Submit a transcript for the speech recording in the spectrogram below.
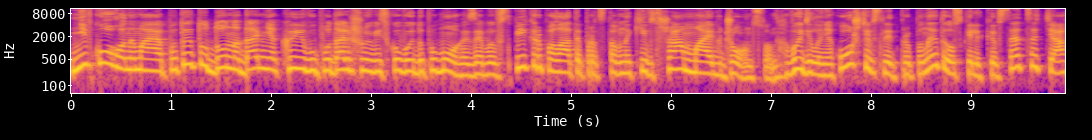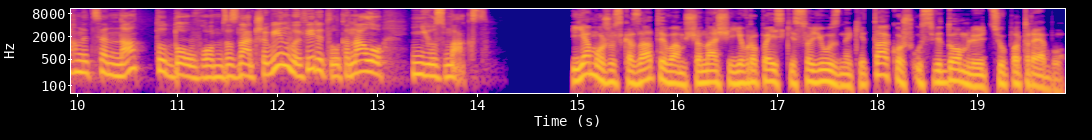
Ні в кого немає апетиту до надання Києву подальшої військової допомоги, заявив спікер Палати представників США Майк Джонсон. Виділення коштів слід припинити, оскільки все це тягнеться надто довго, зазначив він в ефірі телеканалу Newsmax. Я можу сказати вам, що наші європейські союзники також усвідомлюють цю потребу.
